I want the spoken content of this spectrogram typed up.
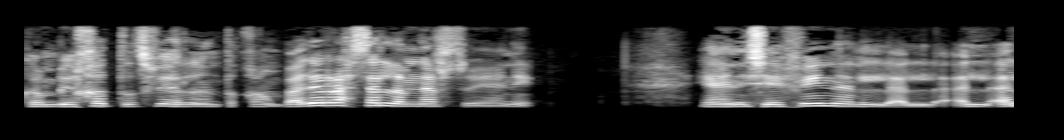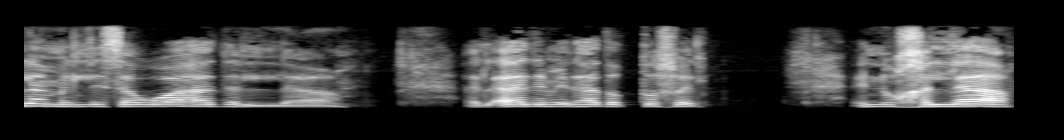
كان بيخطط فيها الانتقام بعدين راح سلم نفسه يعني يعني شايفين ال- ال- الألم اللي سواه هذا الآدمي لهذا الطفل إنه خلاه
